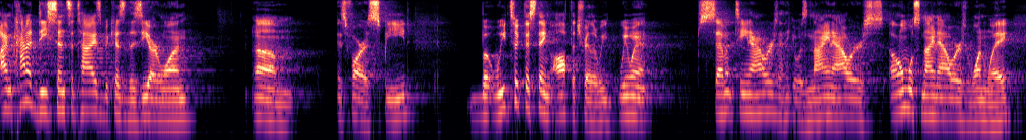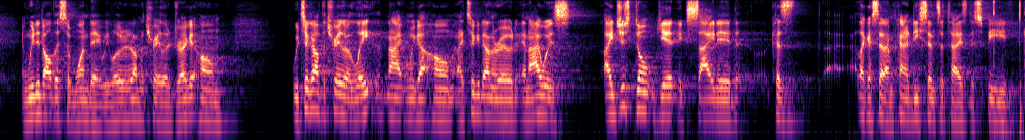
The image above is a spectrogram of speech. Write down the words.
I'm kind of desensitized because of the ZR1 um, as far as speed. But we took this thing off the trailer. We, we went 17 hours. I think it was nine hours, almost nine hours one way and we did all this in one day. We loaded it on the trailer, drug it home. We took it off the trailer late at night when we got home, and I took it down the road. And I was, I just don't get excited because, like I said, I'm kind of desensitized to speed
